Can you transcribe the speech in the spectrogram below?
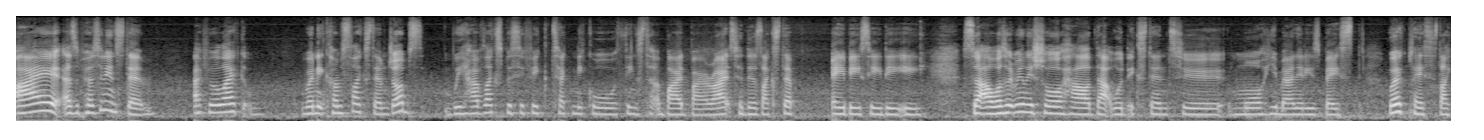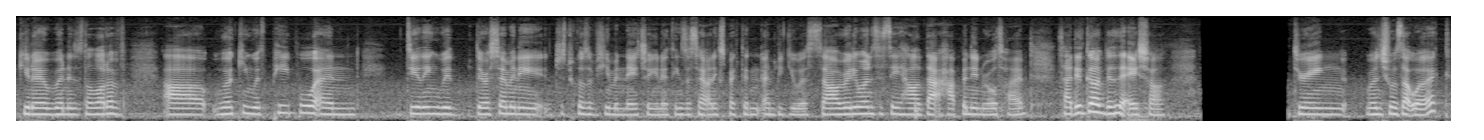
I, as a person in STEM, I feel like when it comes to like STEM jobs, we have like specific technical things to abide by, right? So there's like step A, B, C, D, E. So I wasn't really sure how that would extend to more humanities based workplaces. Like, you know, when there's a lot of uh, working with people and dealing with, there are so many, just because of human nature, you know, things are so unexpected and ambiguous. So I really wanted to see how that happened in real time. So I did go and visit Aisha during when she was at work.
